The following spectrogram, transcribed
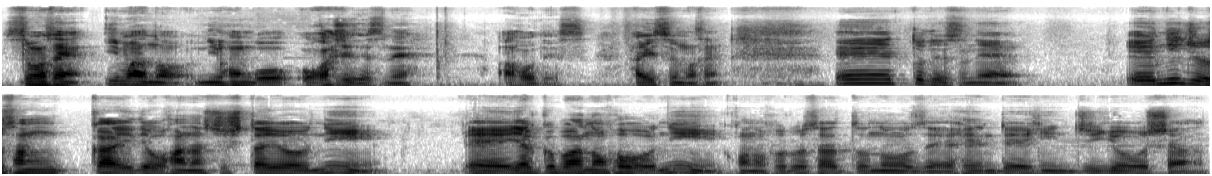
すいません今の日本語おかしいですね。アホです。はいすいません。えー、っとですねえ23回でお話ししたように、えー、役場の方にこのふるさと納税返礼品事業者っ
